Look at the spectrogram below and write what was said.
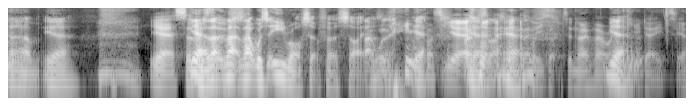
Um, yeah, Yeah. So yeah, that, those- that that was eros at first sight. That was wasn't it? wasn't Yeah. it? Yeah, And then he got to know her on Yeah. a few dates. Yeah.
